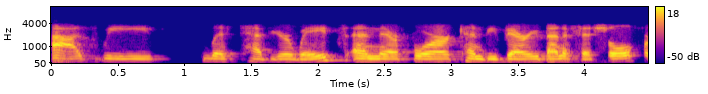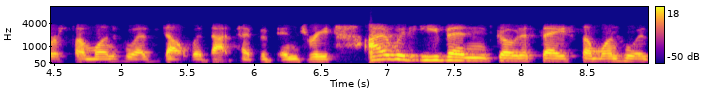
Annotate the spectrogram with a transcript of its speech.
as we lift heavier weights and therefore can be very beneficial for someone who has dealt with that type of injury. I would even go to say someone who has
